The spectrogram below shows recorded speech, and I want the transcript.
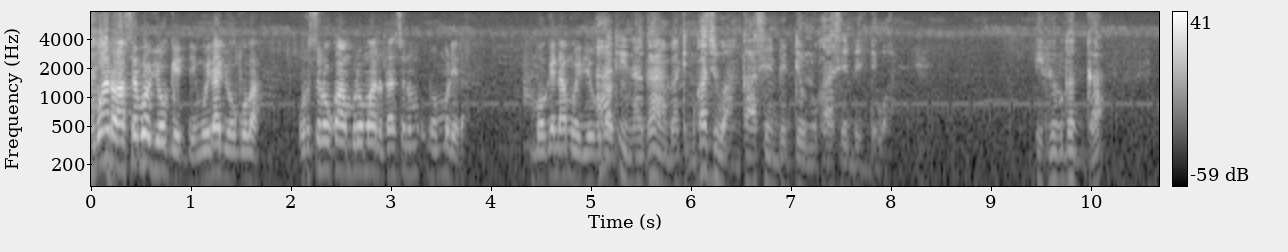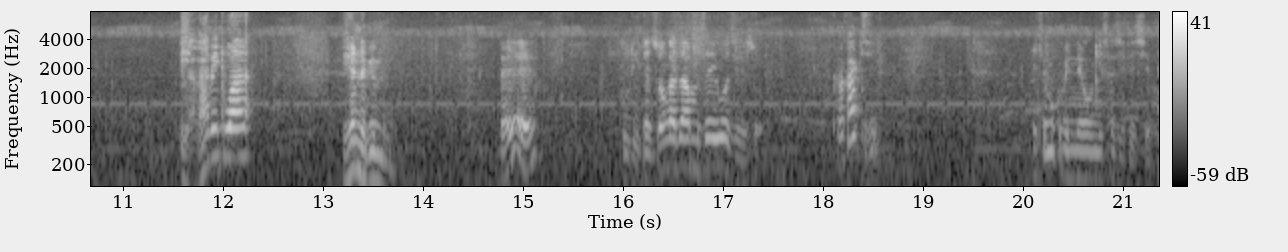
omwana wasemba obyogedde ngaolina byogoba. Olusobola okwambula omwana otandise n'omu- n'omulera mbogendamu ati ebyobugagga nagamba nti mukazi wange kasembedde ono kasembedde wa? Ebyobugagga yaba abitwala? Era nebimu naye ensonga za muzeeyiwo zizo kakati ekimu ku binneewunyisa kiri kino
